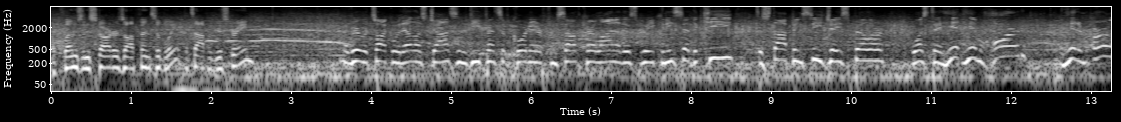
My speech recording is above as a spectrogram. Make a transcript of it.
The Clemson starters offensively at the top of your screen. We were talking with Ellis Johnson, the defensive coordinator from South Carolina this week, and he said the key to stopping C.J. Spiller was to hit him hard and hit him early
